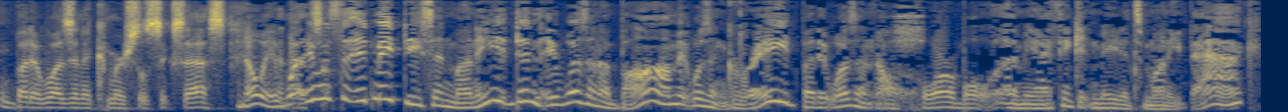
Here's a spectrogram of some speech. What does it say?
but it wasn't a commercial success No, it, And wa- it was. It made decent money. It didn't. It wasn't a bomb. It wasn't great, but it wasn't a horrible. I mean, I think it made its money back.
